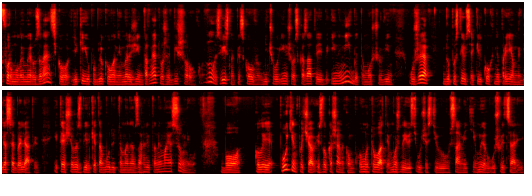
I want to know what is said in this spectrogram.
формули миру Зеленського, який опублікований в мережі інтернету вже більше року. Ну, звісно, Пісков нічого іншого сказати і не міг би, тому що він уже допустився кількох неприємних для себе ляпів. І те, що розбірки там будуть, то мене взагалі-то немає сумніву. Бо коли Путін почав із Лукашенком коментувати можливість участі у саміті миру у Швейцарії,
